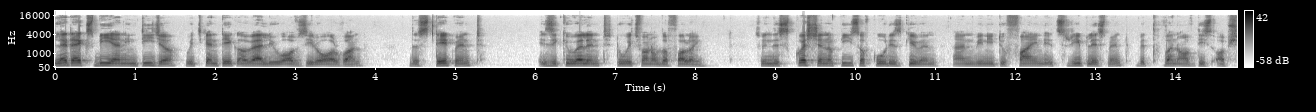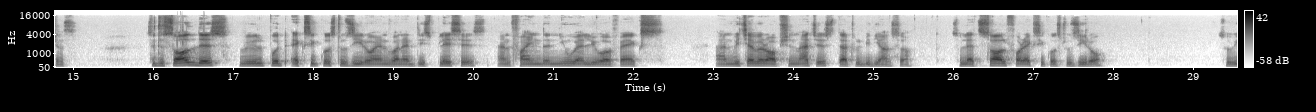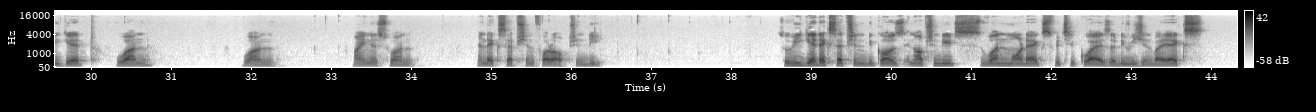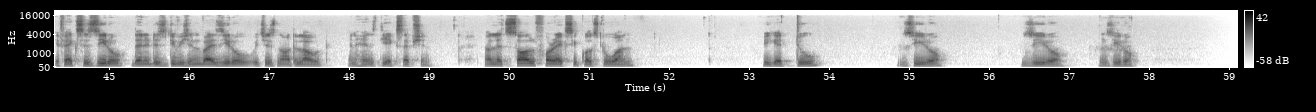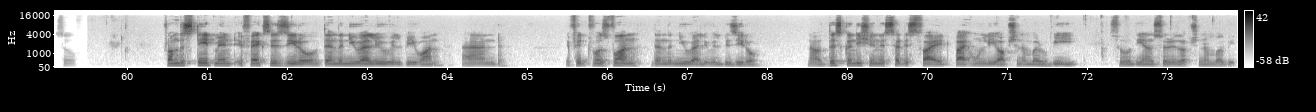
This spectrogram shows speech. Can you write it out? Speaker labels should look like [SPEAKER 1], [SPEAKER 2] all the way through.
[SPEAKER 1] Let x be an integer which can take a value of 0 or 1. The statement is equivalent to which one of the following. So in this question a piece of code is given and we need to find its replacement with one of these options. So to solve this we will put x equals to 0 and 1 at these places and find the new value of x and whichever option matches that will be the answer. So let's solve for x equals to 0 so we get 1 1 minus 1 and exception for option D. So we get exception because in option D it's 1 mod x which requires a division by x. If x is 0 then it is division by 0 which is not allowed and hence the exception. Now let's solve for x equals to 1 we get 2 0 0 0 so from the statement if x is 0 then the new value will be 1 and if it was 1 then the new value will be 0. Now this condition is satisfied by only option number B so the answer is option number B.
